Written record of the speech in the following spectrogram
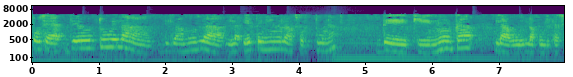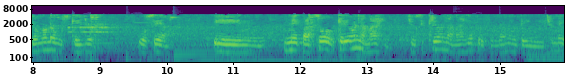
O sea, yo tuve la, digamos, la, he tenido la fortuna de que nunca la, la publicación no la busqué yo. O sea, eh, me pasó, creo en la magia yo sí creo en la magia profundamente y de hecho me,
